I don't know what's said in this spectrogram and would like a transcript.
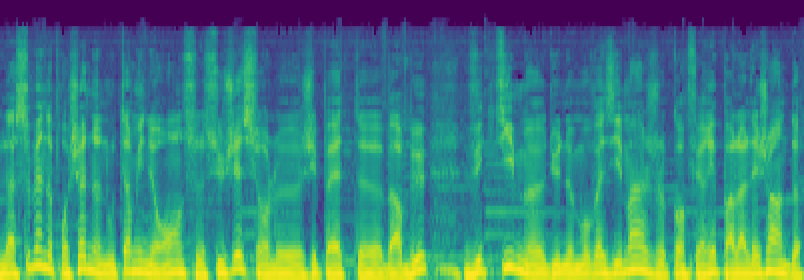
La semaine prochaine, nous terminerons ce sujet sur le gypaète barbu, victime d'une mauvaise image conférée par la légende.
